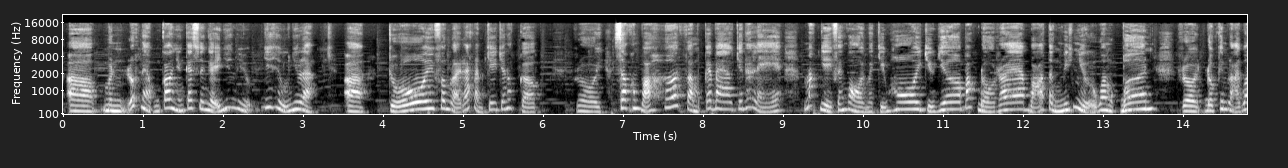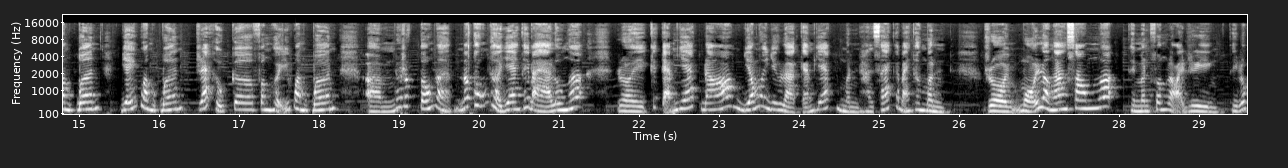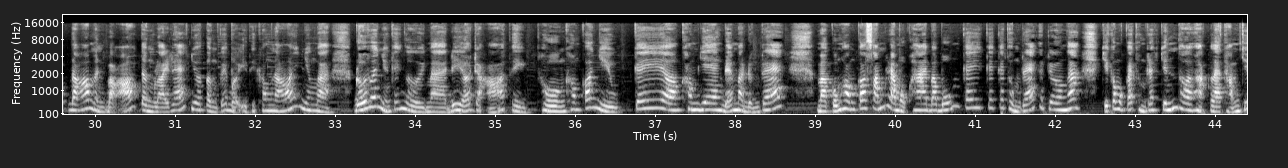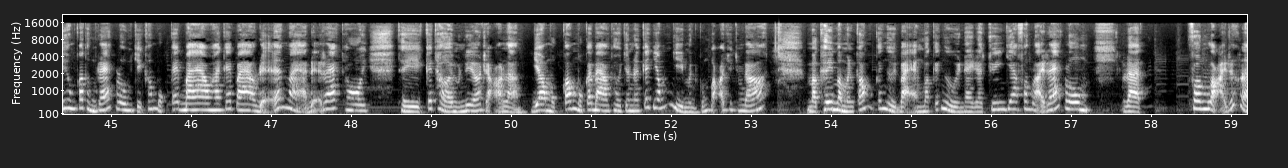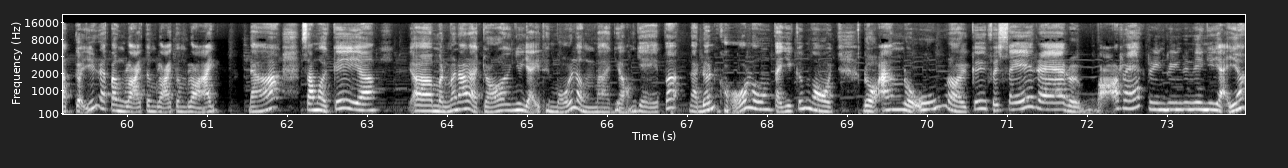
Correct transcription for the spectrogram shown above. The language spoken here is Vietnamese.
Uh, mình lúc nào cũng có những cái suy nghĩ như ví dụ như là uh, trời ơi phân loại rác làm chi cho nó cợt rồi sao không bỏ hết vào một cái bao cho nó lẹ? Mắc gì phải ngồi mà chịu hôi chịu dơ bóc đồ ra bỏ từng miếng nhựa qua một bên. Rồi đồ kim loại qua một bên giấy qua một bên rác hữu cơ phân hủy qua một bên. À, nó rất tốn là nó tốn thời gian thấy bà luôn á. Rồi cái cảm giác đó giống như là cảm giác mình hành xác cái bản thân mình rồi mỗi lần ăn xong á, thì mình phân loại riêng. Thì lúc đó mình bỏ từng loại rác vô từng cái bị thì không nói. Nhưng mà đối với những cái người mà đi ở trọ thì thường không có nhiều cái ờ, không gian để mà đựng rác. Mà cũng không có sắm ra một, hai, ba, bốn cái cái cái thùng rác hết trơn á. Chỉ có một cái thùng rác chính thôi, hoặc là thậm chí không có thùng rác luôn. Chỉ có một cái bao, hai cái bao để mà để rác thôi. Thì cái thời mình đi ở trọ là do một, có một cái bao thôi, cho nên cái giống gì mình cũng bỏ cho trong đó. Mà khi mà mình có một cái người bạn, mà cái người này là chuyên gia phân loại rác luôn. Là phân loại rất là kỹ ra từng loại từng loại từng loại. Đó xong rồi cái uh, mình mới nói là trời ơi như vậy thì mỗi lần mà dọn dẹp á là đến khổ luôn. Tại vì cứ ngồi đồ ăn đồ uống rồi cái phải xé ra rồi bỏ rác riêng riêng riêng, riêng như vậy á.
